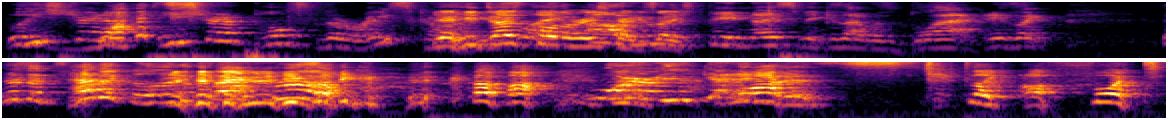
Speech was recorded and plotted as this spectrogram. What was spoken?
Well, he straight What? up he straight up pulls the race car. Yeah, he He's does pull like, the race oh, He's like- just being nice to me because I was black. And he's like, "There's a tentacle in the back room. he's like, come on. Where are you getting What? this?" Like a foot,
